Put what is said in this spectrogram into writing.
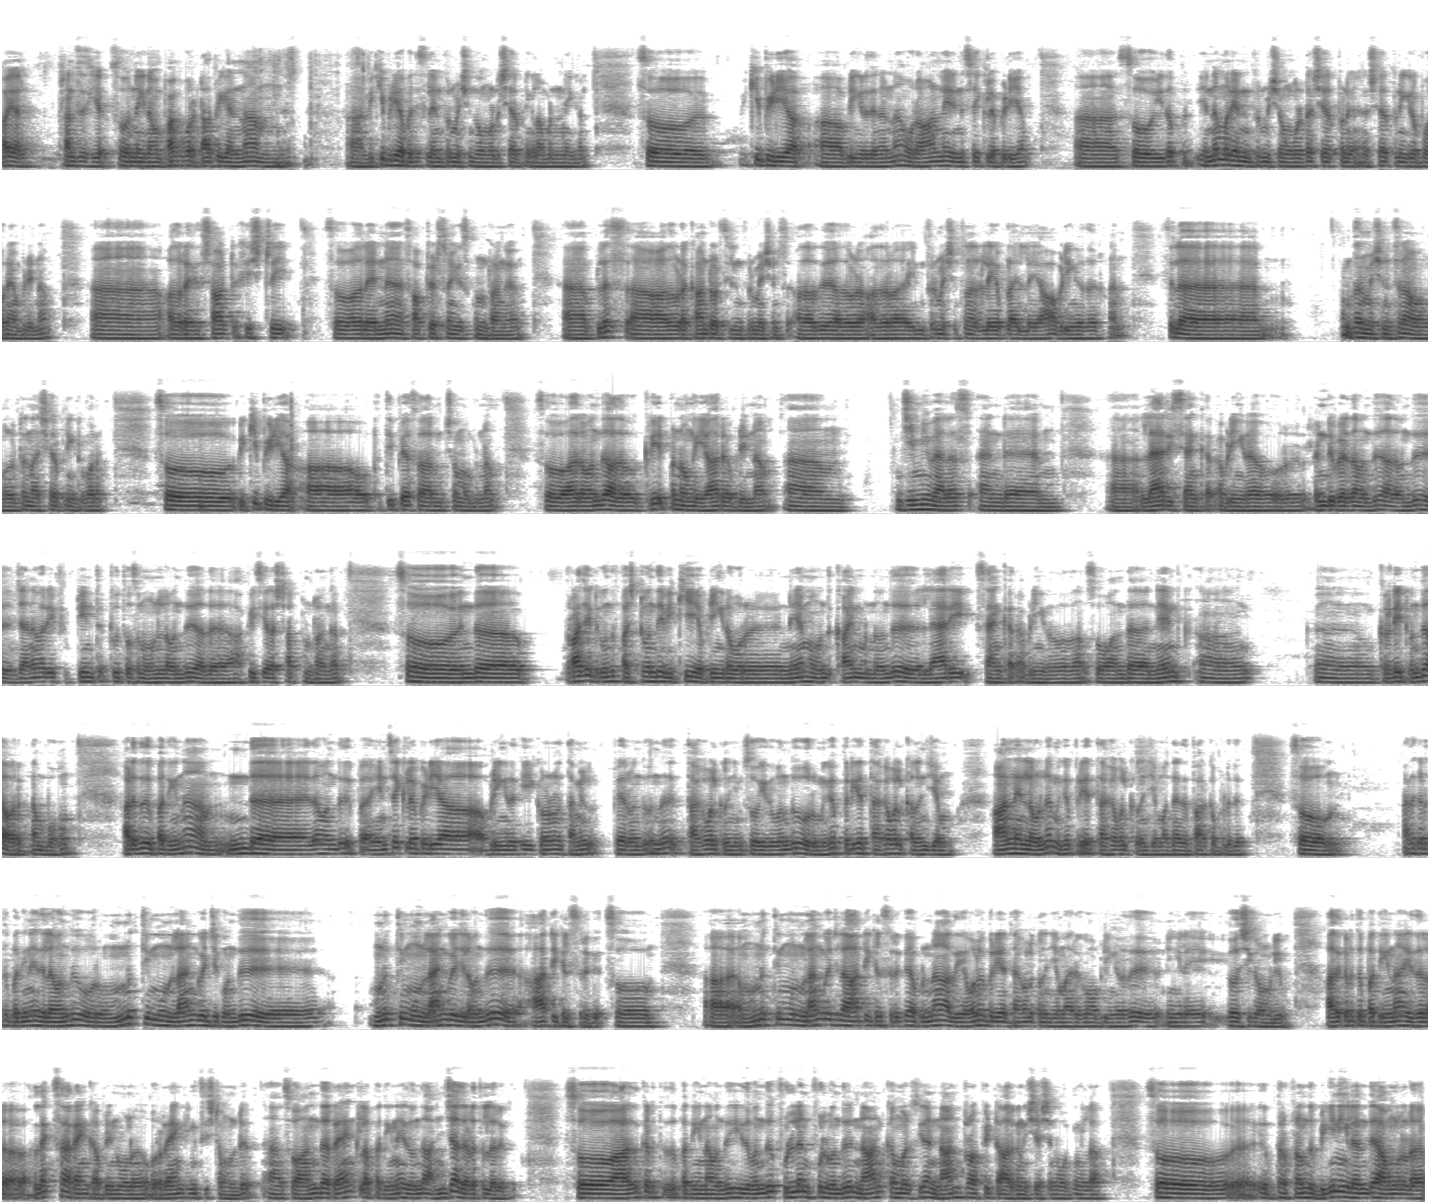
Hi all Francis here so இன்றைக்கி நம்ம பார்க்க போகிற டாபிக் என்னன்னா விக்கிபீடியா பற்றி சில இன்ஃபர்மேஷன் உங்களோட ஷேர் பண்ணிக்கலாம்னு நினைக்கிறேன். ஸோ விக்கிபீடியா அப்படிங்கிறது என்னென்னா ஒரு ஆன்லைன் என்சைக்ளோபீடியா ஸோ இதை பற்றி என்ன மாதிரியான இன்ஃபர்மேஷன் உங்கள்கிட்ட ஷேர் பண்ணி ஷேர் பண்ணிக்க போகிறேன் அப்படின்னா அதோட ஷார்ட் ஹிஸ்ட்ரி ஸோ அதில் என்ன சாஃப்ட்வேர்ஸ்லாம் யூஸ் பண்ணுறாங்க ப்ளஸ் அதோட கான்ட்ரவர்சியல் இன்ஃபர்மேஷன்ஸ் அதாவது அதோட அதோட இன்ஃபர்மேஷன்ஸ்லாம் ரிலேயபிளாக இல்லையா அப்படிங்கிறதுக்கான சில இன்ஃபர்மேஷன்ஸ் நான் அவங்கள்ட்ட நான் ஷேர் பண்ணிக்கிட்டு போகிறேன் ஸோ விக்கிபீடியா பற்றி பேச ஆரம்பித்தோம் அப்படின்னா ஸோ அதில் வந்து அதை க்ரியேட் பண்ணவங்க யார் அப்படின்னா Jimmy Wales and Larry Sanger அப்படிங்கிற ஒரு ரெண்டு பேர் தான் வந்து அதை வந்து ஜனவரி ஃபிஃப்டீன்த் டூ தௌசண்ட் ஒனில் வந்து அதை அஃபீஷியலாக ஸ்டார்ட் பண்ணுறாங்க ஸோ இந்த ப்ராஜெக்ட்டுக்கு வந்து ஃபஸ்ட்டு வந்து விக்கி அப்படிங்கிற ஒரு நேமை வந்து காயின் பண்ணது வந்து லாரி சேங்கர் அப்படிங்கிறது தான் ஸோ அந்த நேம் கிரெடிட் வந்து அவருக்கு தான் போகும். அடுத்தது பார்த்தீங்கன்னா இந்த இதை வந்து இப்போ என்சைக்ளோபீடியா அப்படிங்கிறதுக்கு ஈக்குவலான தமிழ் பேர் வந்து வந்து தகவல் களஞ்சியம். ஸோ இது வந்து ஒரு மிகப்பெரிய தகவல் களஞ்சியம். ஆன்லைனில் உள்ள மிகப்பெரிய தகவல் களஞ்சியமாக தான் இது பார்க்கப்படுது. ஸோ அதுக்கடுத்து பார்த்தீங்கன்னா இதில் வந்து ஒரு முந்நூற்றி மூணு லாங்குவேஜுக்கு வந்து முந்நூற்றி மூணு லாங்குவேஜில் வந்து ஆர்டிகிள்ஸ் இருக்குது ஸோ முந்நூற்றி மூணு லாங்குவேஜில் ஆர்டிகல்ஸ் இருக்குது அப்படின்னா அது எவ்வளோ பெரிய தகவல் களஞ்சியமாக இருக்கும் அப்படிங்கிறது நீங்களே யோசிக்கிற முடியும். அதுக்கடுத்து பார்த்தீங்கன்னா இதில் அலெக்ஸா ரேங்க் அப்படின்னு ஒன்று ஒரு ரேங்கிங் சிஸ்டம் உண்டு. ஸோ அந்த ரேங்க்கில் பார்த்தீங்கன்னா இது வந்து அஞ்சாவது இடத்துல இருக்குது ஸோ அதுக்கடுத்தது பார்த்தீங்கன்னா வந்து இது வந்து ஃபுல் அண்ட் ஃபுல் வந்து non commercial non profit organisation ஓகேங்களா ஸோ இப்போ ஃப்ரம் த பிகினிங்லேருந்து அவங்களோட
